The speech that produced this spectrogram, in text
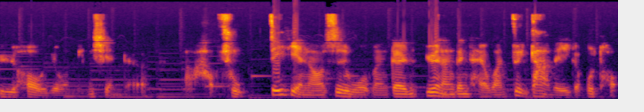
预后有明显的啊好处。这一点呢，是我们跟越南跟台湾最大的一个不同，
